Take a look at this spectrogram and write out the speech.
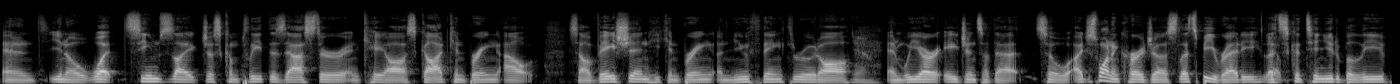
And you know, what seems like just complete disaster and chaos, God can bring out salvation. He can bring a new thing through it all. Yeah. And we are agents of that. So I just want to encourage us, let's be ready. Let's continue to believe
